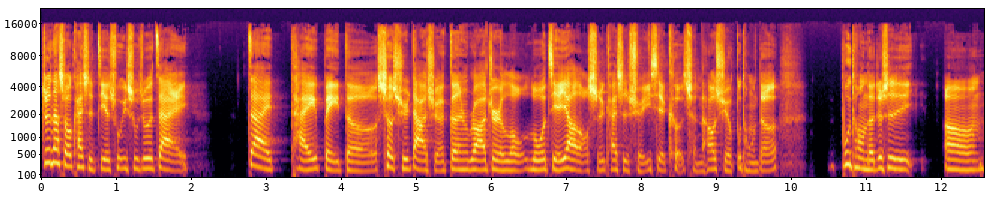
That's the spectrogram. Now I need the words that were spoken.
就是那时候开始接触艺术，就是在在台北的社区大学跟 Roger 罗罗杰亚老师开始学一些课程，然后学不同的不同的就是嗯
